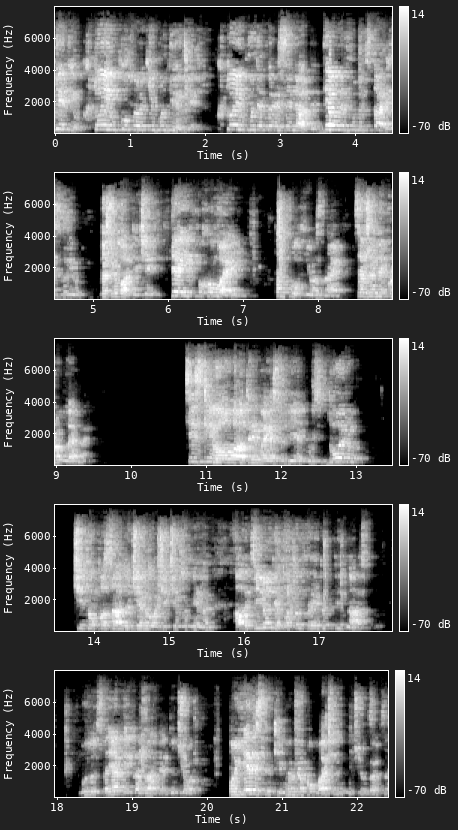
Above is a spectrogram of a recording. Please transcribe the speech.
Ти? Хто їм купить ті будинки? Хто їх буде переселяти? Де вони будуть старість свою доживати? Чи де їх поховають? Там Бог його знає. Це вже не проблеми. Сільський голова отримає собі якусь долю, чи то посаду, чи гроші, чи будинок. А оці люди потім прийдуть під нас. Будуть стояти і казати, до чого? По єрестики ми вже побачили, до чого це.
